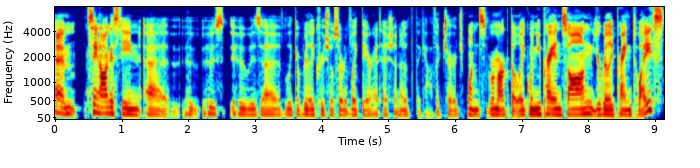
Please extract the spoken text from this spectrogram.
Um, Saint Augustine, uh, who who's who is a like a really crucial sort of like theoretician of the Catholic Church, once remarked that like when you pray in song, you're really praying twice,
